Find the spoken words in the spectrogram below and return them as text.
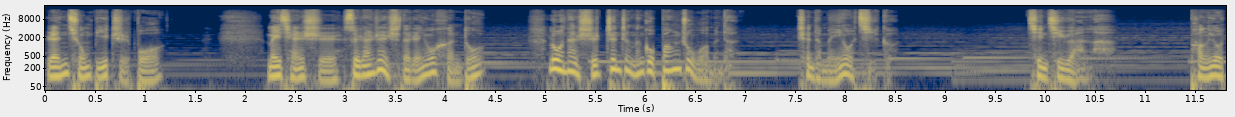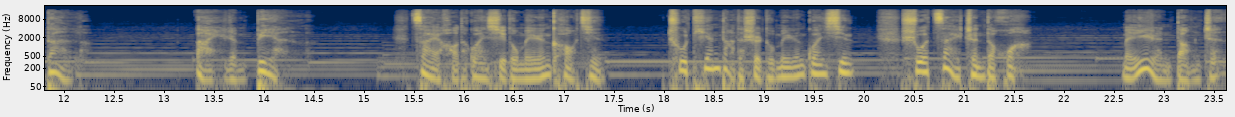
人穷比纸薄。”没钱时，虽然认识的人有很多，落难时真正能够帮助我们的，真的没有几个。亲戚远了，朋友淡了，爱人变了，再好的关系都没人靠近，出天大的事都没人关心，说再真的话，没人当真。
